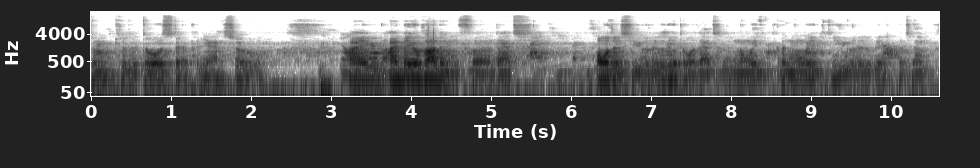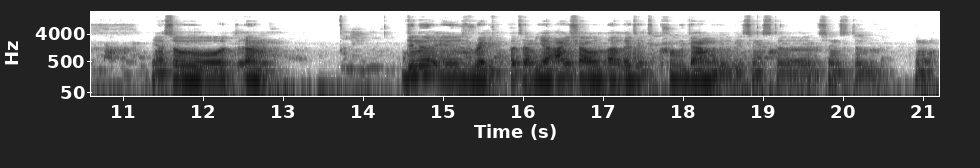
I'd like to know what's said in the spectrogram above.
to, to the doorstep. Yeah, so I I beg your pardon uh, that bothers you a little bit or that annoyed annoyed you a little bit. But um, yeah, so um, dinner is ready. But um, yeah, I shall uh, let it cool down a little bit since the since the you know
